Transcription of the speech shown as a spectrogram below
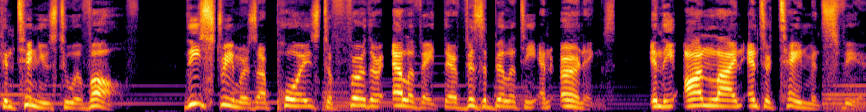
continues to evolve, these streamers are poised to further elevate their visibility and earnings in the online entertainment sphere.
